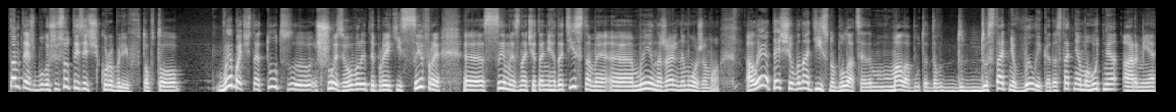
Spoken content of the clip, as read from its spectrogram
там теж було 600 тисяч кораблів. Тобто, вибачте, тут е, щось говорити про якісь цифри е, з цими, значить, анекдотістами е, ми, на жаль, не можемо. Але те, що вона дійсно була, це мала бути до- до- достатньо велика, достатньо могутня армія,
